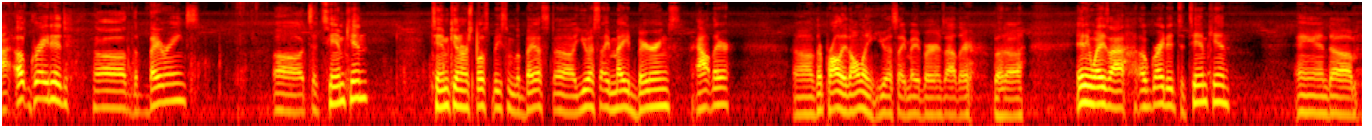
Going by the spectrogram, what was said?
I upgraded uh, the bearings uh, to Timken. Timken are supposed to be some of the best uh, USA made bearings out there. Uh, they're probably the only USA made bearings out there. But uh, anyways, I upgraded to Timken and um,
